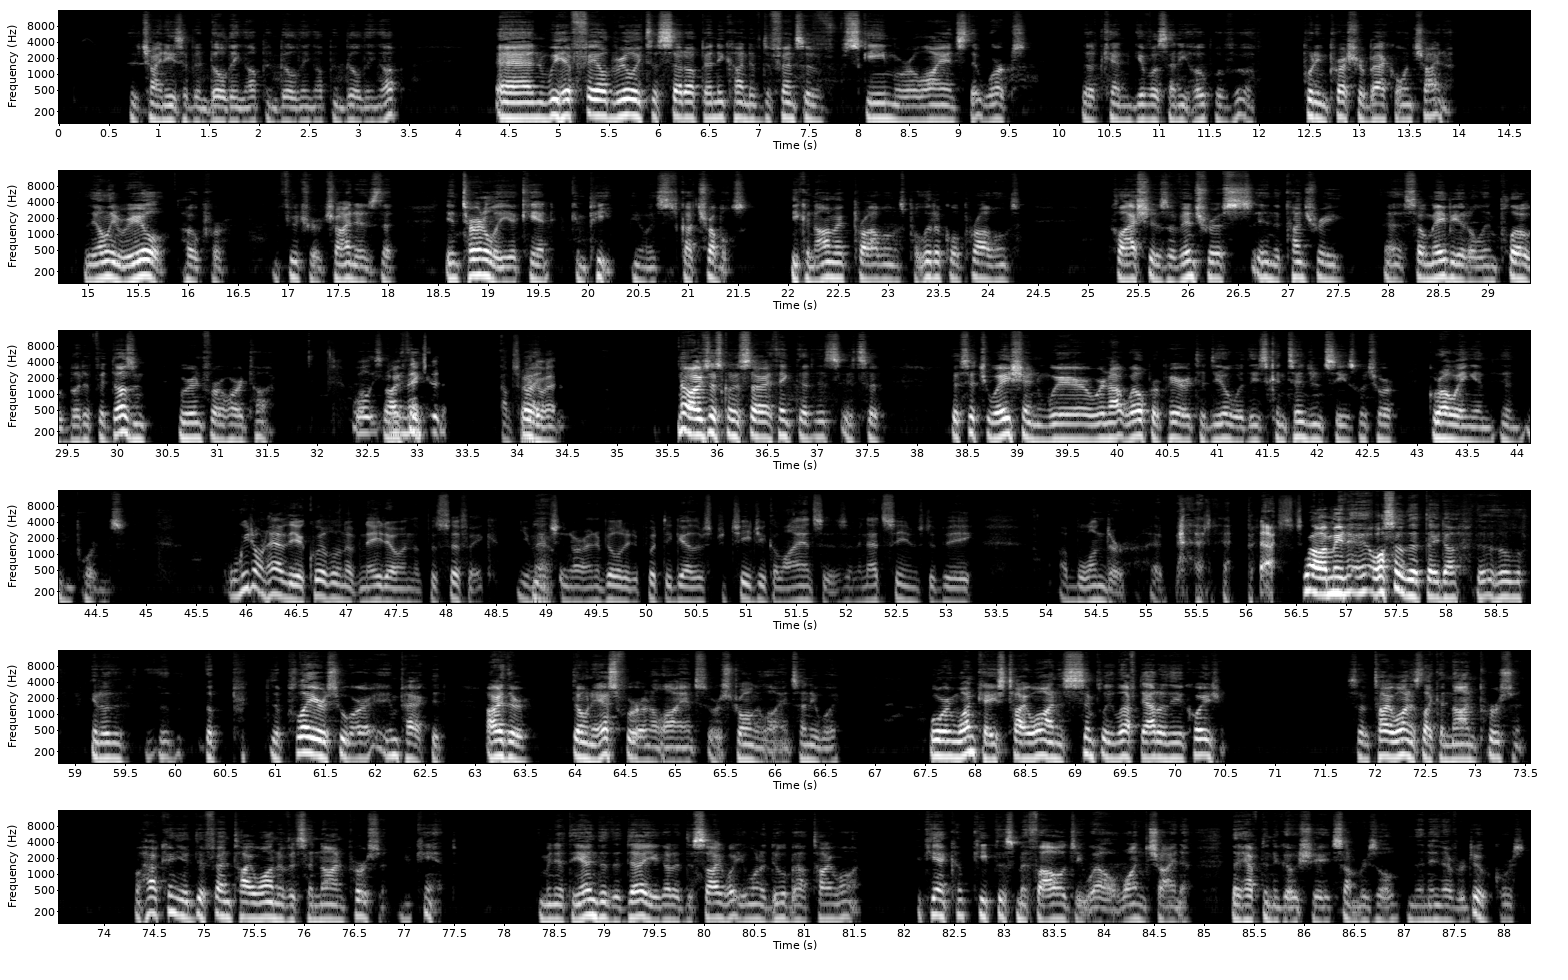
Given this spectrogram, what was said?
The Chinese have been building up and building up and building up. And we have failed really to set up any kind of defensive scheme or alliance that works that can give us any hope of, of putting pressure back on China. The only real hope for the future of China is that internally it can't compete. You know, it's got troubles, economic problems, political problems, clashes of interests in the country, uh, so maybe it'll implode, but if it doesn't, we're in for a hard time. Well, so I think. I'm sorry. Go ahead. No, I was just going to say I think that it's it's a a situation where we're not well prepared to deal with these contingencies, which are growing in, in importance. We don't have the equivalent of NATO in the Pacific. You mentioned our inability to put together strategic alliances. I mean, that seems to be a blunder at, at, at best. Well, I mean, also that they don't, the, the, you know, the, the, the, the players who are impacted either don't ask for an alliance or a strong alliance anyway, Or in one case, Taiwan is simply left out of the equation. So Taiwan is like a non person. Well, how can you defend Taiwan if it's a non person? You can't. I mean, at the end of the day, you got to decide what you want to do about Taiwan. You can't keep this mythology. Well, one China, they have to negotiate some result, and then they never do, of course.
